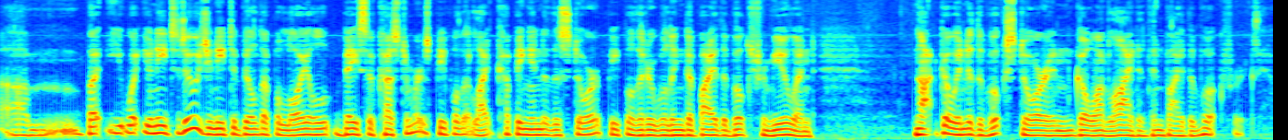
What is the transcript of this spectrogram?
Um, but you, what you need to do is you need to build up a loyal base of customers, people that like coming into the store, people that are willing to buy the books from you and not go into the bookstore and go online and then buy the book, for example.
